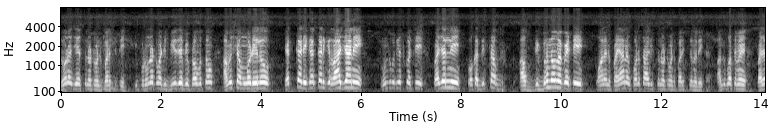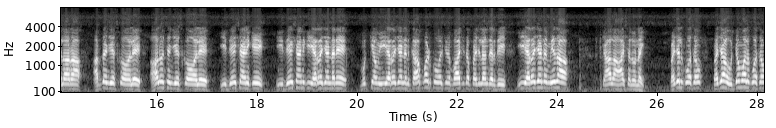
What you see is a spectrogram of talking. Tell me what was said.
దూరం చేస్తున్నటువంటి పరిస్థితి. ఇప్పుడు ఉన్నటువంటి బీజేపీ ప్రభుత్వం అమిత్ షా మోడీలు ఎక్కడికక్కడికి రాజ్యాన్ని ముందుకు తీసుకొచ్చి ప్రజల్ని ఒక దిశ దిగ్బంధంలో పెట్టి వాళ్ళని ప్రయాణం కొనసాగిస్తున్నటువంటి పరిస్థితి ఉన్నది. అందుకోసమే ప్రజలారా అర్థం చేసుకోవాలి ఆలోచన చేసుకోవాలి. ఈ దేశానికి ఈ దేశానికి ఎర్ర జెండనే ముఖ్యం. ఈ ఎర్ర జెండని కాపాడుకోవాల్సిన బాధ్యత ప్రజలందరిది. ఈ ఎర్రజెండ మీద చాలా ఆశలు ఉన్నాయి ప్రజల కోసం ప్రజా ఉద్యమాల కోసం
